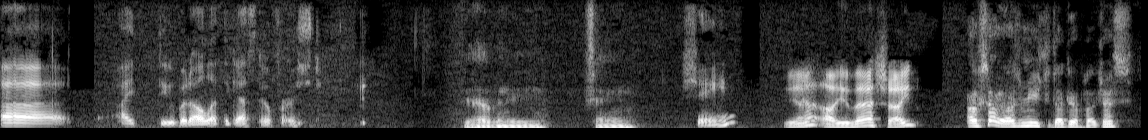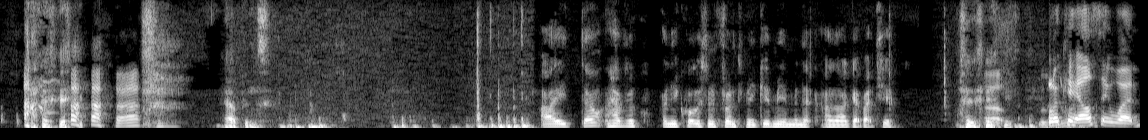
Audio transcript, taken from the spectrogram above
Uh, I do, but I'll let the guest go first. Do you have any, Shane? Shane? Yeah, are you there, Shane? Oh, sorry, I was muted. I do apologise. Happens. I don't have a, any quotes in front of me. Give me a minute and I'll get back to you. Uh, okay, I'll say one.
